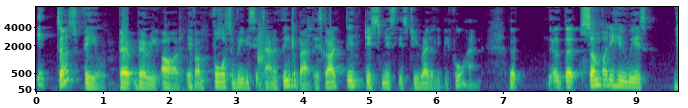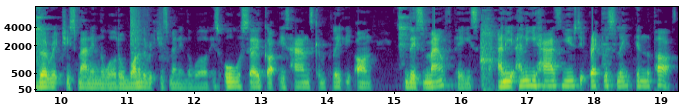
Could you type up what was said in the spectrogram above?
it does feel very, very odd if I'm forced to really sit down and think about this. Because I did dismiss this too readily beforehand. That that somebody who is the richest man in the world or one of the richest men in the world has also got his hands completely on this mouthpiece and he and he has used it recklessly in the past.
